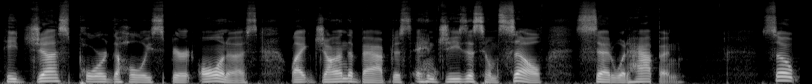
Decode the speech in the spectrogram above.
He just poured the Holy Spirit on us, like John the Baptist and Jesus himself said would happen. So,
